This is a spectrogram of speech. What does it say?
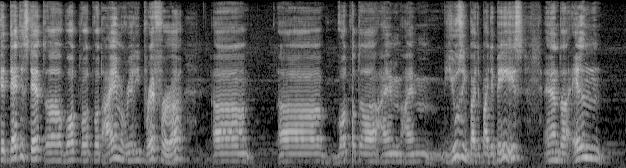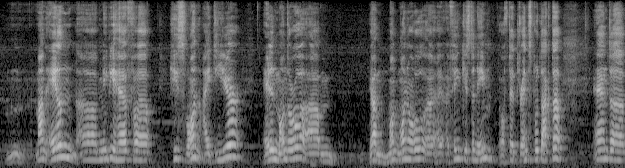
that that is that uh, what what what I am really prefer. Uh, uh, what what uh, I'm I'm using by the by the bass and uh, Ellen man, Alan uh, maybe have uh, his one idea. Alan Monroe, um, yeah, Mon Monroe, uh, I, I, think is the name of the trance producer, and uh,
